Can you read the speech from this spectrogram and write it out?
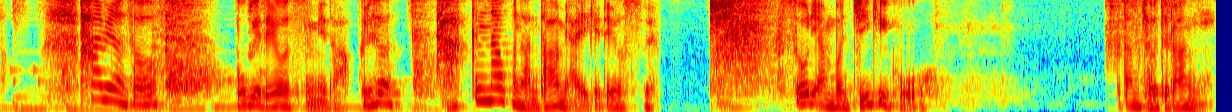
하면서 보게 되었습니다. 그래서 다 끝나고 난 다음에 알게 되었어요. 소리 한번 지기고 그다음 겨드랑이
